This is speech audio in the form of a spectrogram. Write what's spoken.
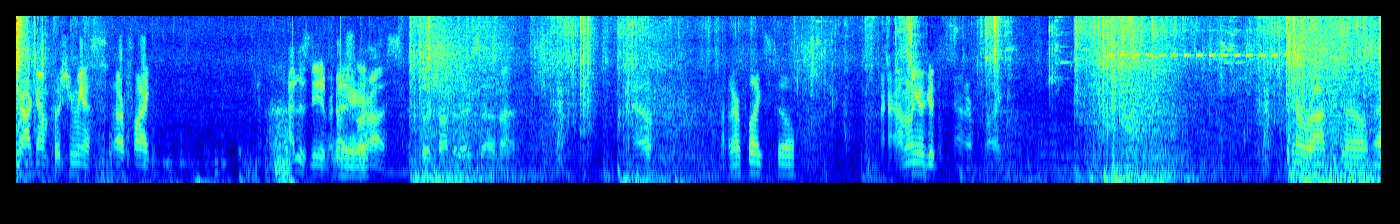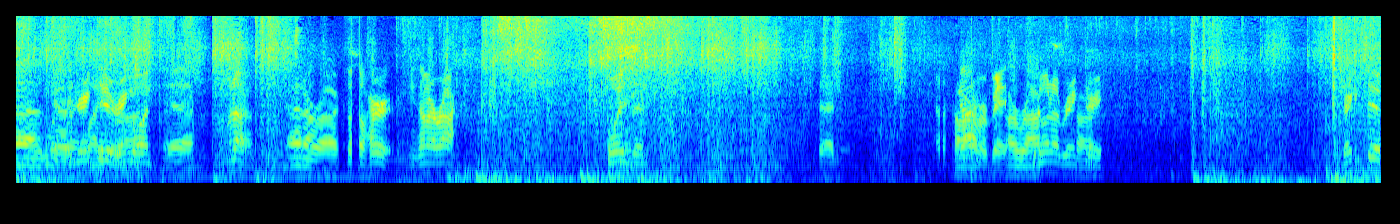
Shotgun pushing me us, our flag. I just need to push Here. across and push onto their side of the map. No. On our flag still. Alright, I'm gonna go get the counter flag. In a rock now. Uh, this guy- Ring Flag two, ring one. Yeah. Coming up. At our rock. Still hurt. He's on our rock. Poison. Dead. Let's go Car, over base. our We're going up ring car. three. Ring two.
